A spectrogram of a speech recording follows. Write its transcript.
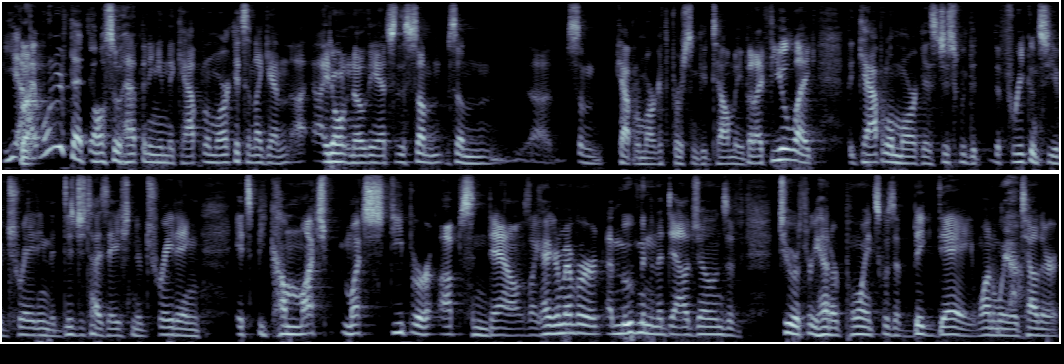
Yeah, but, I wonder if that's also happening in the capital markets. And again, I, I don't know the answer to this. Some some uh, some capital markets person could tell me, but I feel like the capital markets, just with the, the frequency of trading, the digitization of trading, it's become much, much steeper ups and downs. Like I remember a movement in the Dow Jones of two or 300 points was a big day one way or t'other.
